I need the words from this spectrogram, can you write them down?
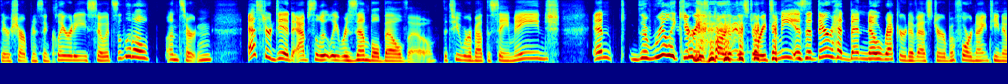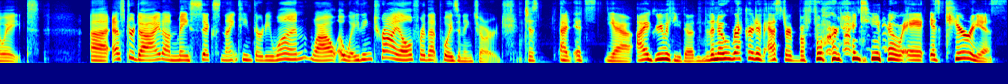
their sharpness and clarity. So it's a little uncertain. Esther did absolutely resemble Belle, though. The two were about the same age. And the really curious part of the story to me is that there had been no record of Esther before 1908. Uh, Esther died on May 6, 1931, while awaiting trial for that poisoning charge. Just it's yeah, I agree with you though. The no record of Esther before 1908 is curious.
